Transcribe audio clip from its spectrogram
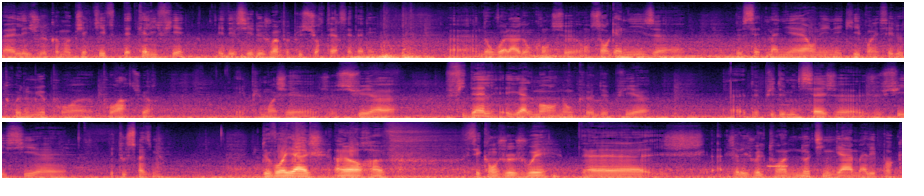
bah, les Jeux comme objectif d'être qualifié et d'essayer de jouer un peu plus sur terre cette année. Donc voilà, donc on se- on s'organise de cette manière. On est une équipe, on essaye de trouver le mieux pour, pour Arthur. Et puis moi, je suis fidèle également. Donc depuis, depuis 2016, je, suis ici et tout se passe bien. De voyage, alors c'est quand je jouais. Euh, J'allais jouer le tournoi de Nottingham à l'époque.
